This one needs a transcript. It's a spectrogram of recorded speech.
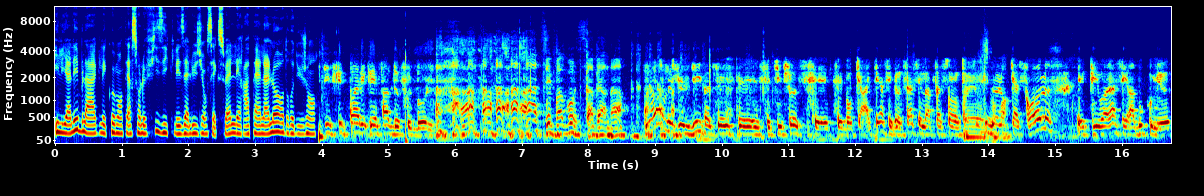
Il y a les blagues, les commentaires sur le physique, les allusions sexuelles, les rappels à l'ordre du genre. Je discute pas avec les femmes de football. c'est pas beau ça, Bernard. Non, mais je le dis parce que c'est une chose, c'est mon caractère, c'est comme ça, c'est ma façon. Je de leur casserole, et puis voilà, ça ira beaucoup mieux.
